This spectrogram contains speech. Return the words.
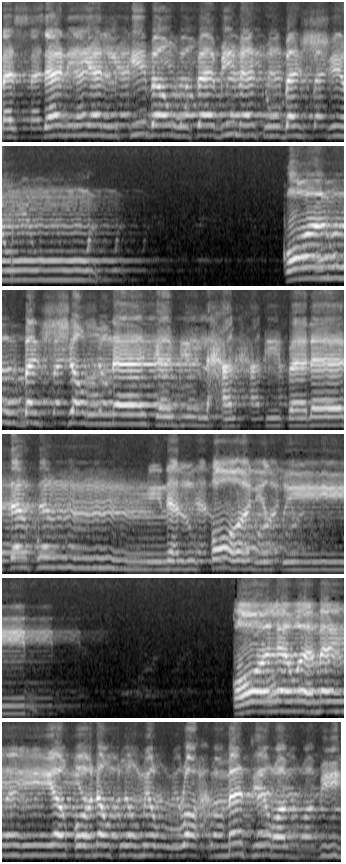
مسني الكبر فبم تبشرون؟ قالوا بشرناك بالحق فلا تكن من القانطين. قال ومن يقنط من رحمة ربه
